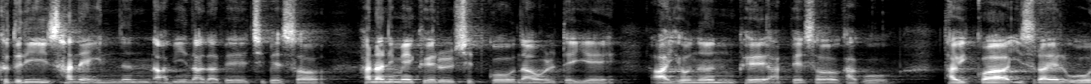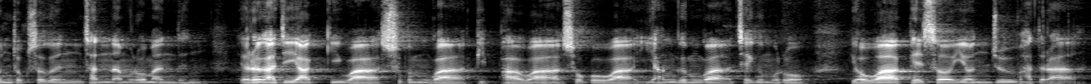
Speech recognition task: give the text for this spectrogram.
그들이 산에 있는 아비나답의 집에서 하나님의 궤를 싣고 나올 때에 아효는 궤 앞에서 가고 다윗과 이스라엘 온 족속은 잣나무로 만든 여러 가지 악기와 수금과 비파와 소고와 양금과 재금으로 여호와 앞에서 연주하더라.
